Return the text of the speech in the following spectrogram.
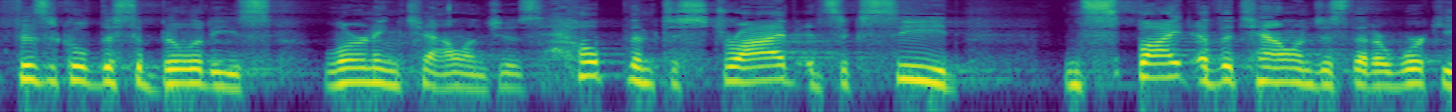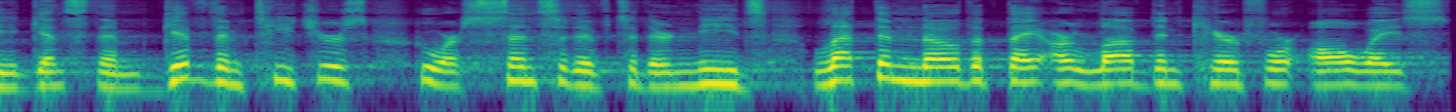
physical disabilities, learning challenges. Help them to strive and succeed in spite of the challenges that are working against them. Give them teachers who are sensitive to their needs. Let them know that they are loved and cared for always.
